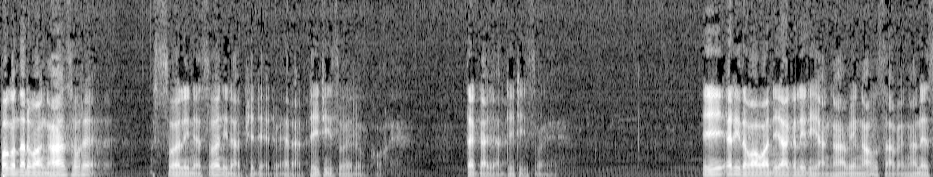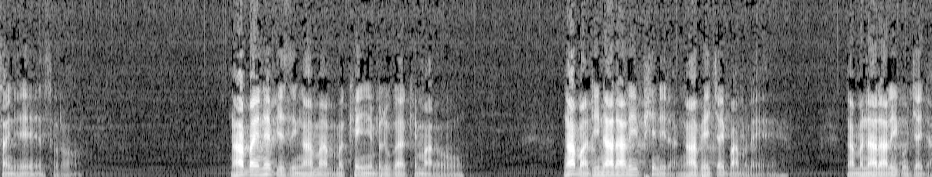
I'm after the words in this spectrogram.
ပုဂ္ဂိုလ်တ attva ငါဆိုတဲ့စွဲလေးနဲ့စွဲနေတာဖြစ်တဲ့အတွက်အဲ့ဒါဒိဋ္ဌိစွဲလို့ခေါ်တယ်တက္ကရာဒိဋ္ဌိစွဲအေးအဲ့ဒီသဘာဝတရားကလေးတွေဟာငါပဲငါဥစ္စာပဲငါနဲ့ဆိုင်တယ်ဆိုတော့ငါပိုင်တဲ့ပစ္စည်းငါမှမခင်ရင်ဘလူကခင်မှာတော့ငါမှဒီနာတာလေးဖြစ်နေတာငါပဲကြိုက်ပါမလဲငါမနာတာလေးကိုကြိုက်တာ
